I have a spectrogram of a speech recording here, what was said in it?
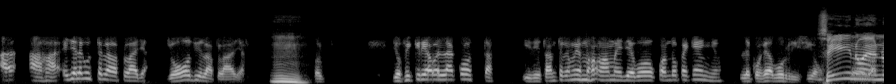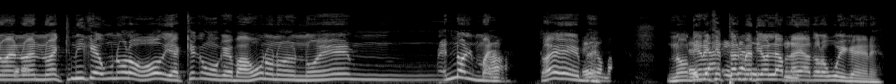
a- ajá, ella le gusta la playa. Yo odio la playa. Mm. Yo fui criado en la costa y de tanto que mi mamá me llevó cuando pequeño, le cogí aburrición. Sí, no es, no, es, no, es, no es ni que uno lo odia, es que como que para uno no, no es, es normal. Ah. Entonces, Es normal. no Ella- tienes que estar le- metido en la playa todos los weekends.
